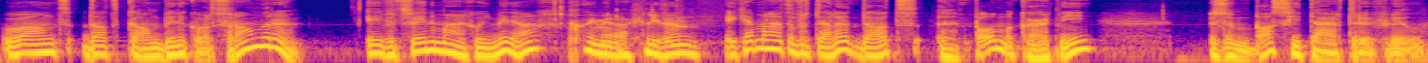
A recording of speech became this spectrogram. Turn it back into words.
Want dat kan binnenkort veranderen. Evert Venema, goedemiddag. Goedemiddag, lieven. Ik heb me laten vertellen dat eh, Paul McCartney zijn basgitaar terug wil.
